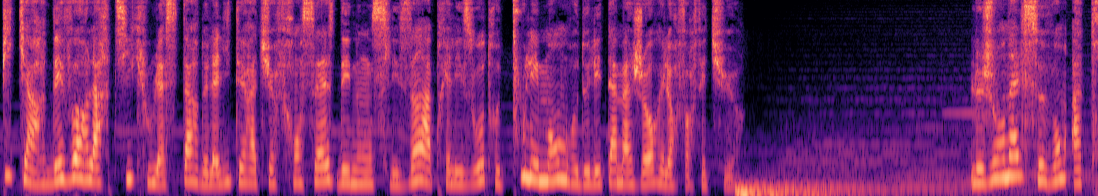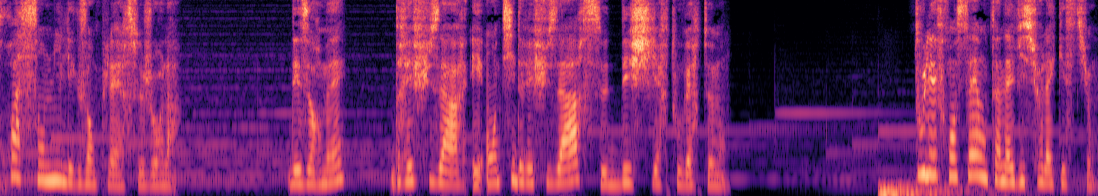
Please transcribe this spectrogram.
Picard dévore l'article où la star de la littérature française dénonce les uns après les autres tous les membres de l'état-major et leur forfaiture. Le journal se vend à 300 000 exemplaires ce jour-là. Désormais, Dreyfusards et anti-Dreyfusards se déchirent ouvertement. Tous les Français ont un avis sur la question.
